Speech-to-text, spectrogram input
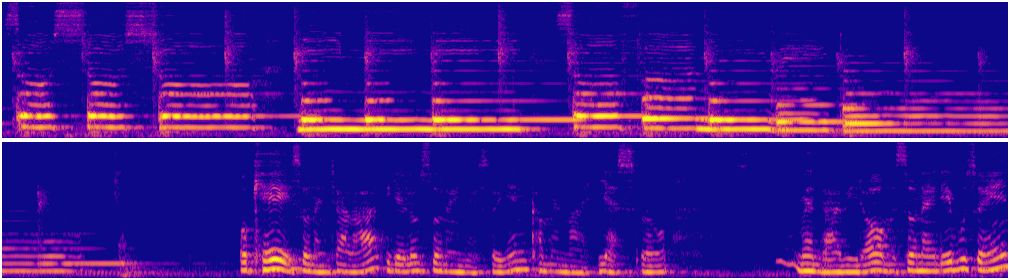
so so so mi mi mi so fa mi re do Okay ဆိုနိုင်ကြလားတကယ်လို့ဆိုနိုင်တယ်ဆိုရင် comment မှာ yes လို့မန်ထားပြီးတော့မဆိုနိုင်သေးဘူးဆိုရင်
